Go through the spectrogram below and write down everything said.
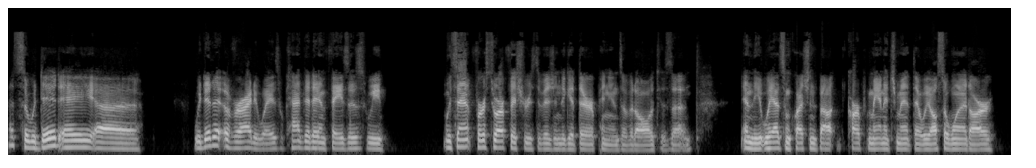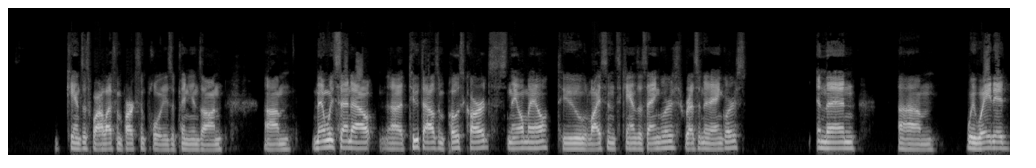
That's, so we did a uh, we did it a variety of ways. We kind of did it in phases. We we sent it first to our fisheries division to get their opinions of it all because uh, and the, we had some questions about carp management that we also wanted our Kansas Wildlife and Parks employees' opinions on. Um, then we sent out uh, 2,000 postcards, snail mail to licensed Kansas anglers, resident anglers, and then um, we waited.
